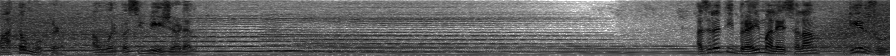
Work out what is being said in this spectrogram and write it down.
ماتم وکړ او ورپسې وی ژړل حضرت ابراهیم علیه السلام ډیر زور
